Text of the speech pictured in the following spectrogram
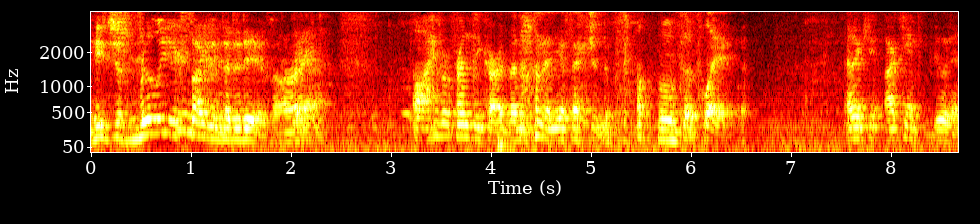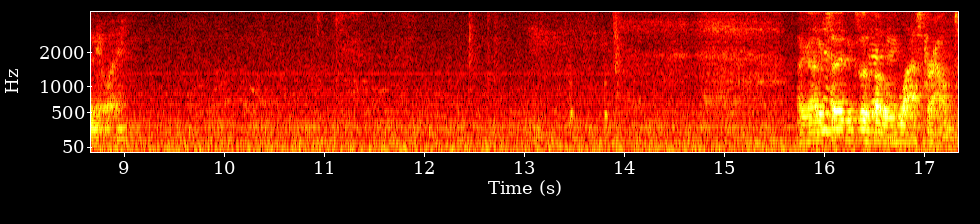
He's just really excited that it is, alright? Yeah. Oh, I have a frenzy card, but not any affection to, to play it with. And I can't. I can't do it anyway. I got excited because I thought it was last round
